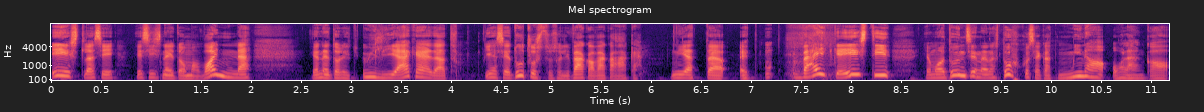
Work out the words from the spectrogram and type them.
eestlasi ja siis neid oma vanne ja need olid üliägedad ja see tutvustus oli väga-väga äge nii et, et väike Eesti ja ma tundsin ennast uhkusega, et mina olen ka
